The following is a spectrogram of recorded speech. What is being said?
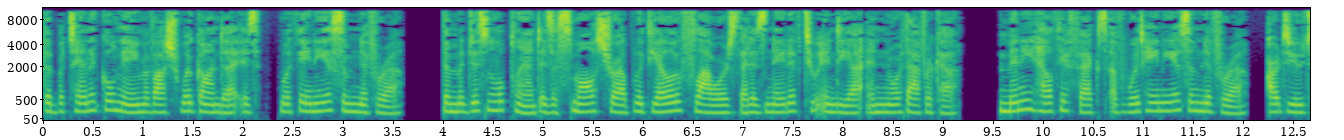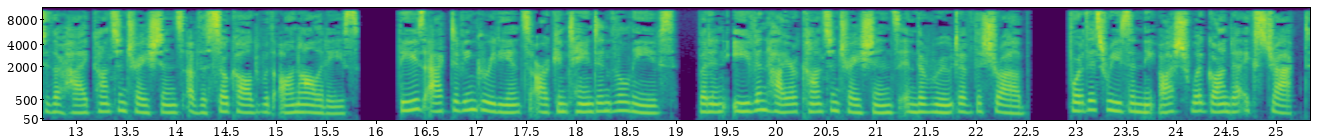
The botanical name of ashwagandha is Withania somnifera. The medicinal plant is a small shrub with yellow flowers that is native to India and North Africa. Many health effects of Withania somnifera are due to the high concentrations of the so-called withanolides. These active ingredients are contained in the leaves, but in even higher concentrations in the root of the shrub. For this reason, the ashwagandha extract,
